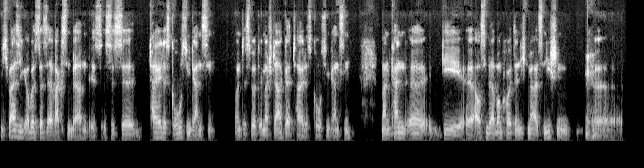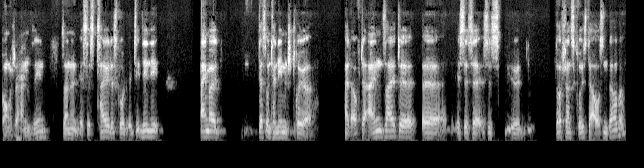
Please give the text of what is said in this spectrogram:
Ich weiß nicht, ob es das Erwachsenwerden ist. Es ist äh, Teil des großen Ganzen und es wird immer stärker Teil des großen Ganzen. Man kann äh, die äh, Außenwerbung heute nicht mehr als Nischenbranche mhm. äh, ansehen, sondern es ist Teil des großen. Einmal das Unternehmen Ströer hat auf der einen Seite äh, ist es, ist es äh, Deutschlands größter Außenwerber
